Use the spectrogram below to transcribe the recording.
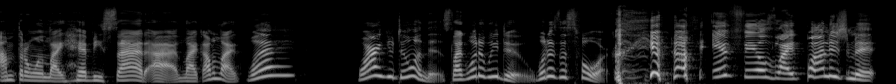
I'm throwing like heavy side eye. Like I'm like, what? Why are you doing this? Like, what do we do? What is this for? you know, it feels like punishment.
